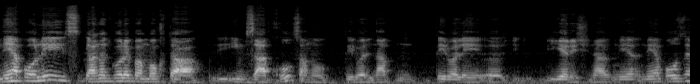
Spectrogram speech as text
ნეაპოლის განადგურება მოხდა იმ ზაფხულს, ანუ პირველი პირველი იერიში ნეაპოლზე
